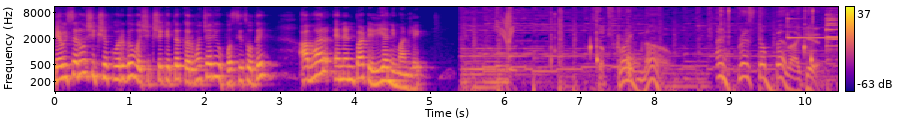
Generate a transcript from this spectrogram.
यावेळी सर्व शिक्षक वर्ग व शिक्षकेतर कर्मचारी उपस्थित होते. आभार एन एन पाटील यांनी मांडले subscribe now and press the bell icon.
